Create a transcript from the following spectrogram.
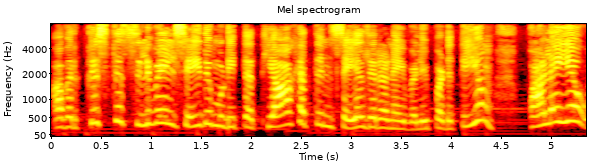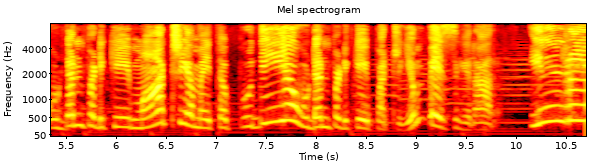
அவர் கிறிஸ்து சிலுவையில் செய்து முடித்த தியாகத்தின் செயல்திறனை வெளிப்படுத்தியும் பழைய உடன்படிக்கையை மாற்றி அமைத்த புதிய உடன்படிக்கை பற்றியும் பேசுகிறார். இன்றைய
